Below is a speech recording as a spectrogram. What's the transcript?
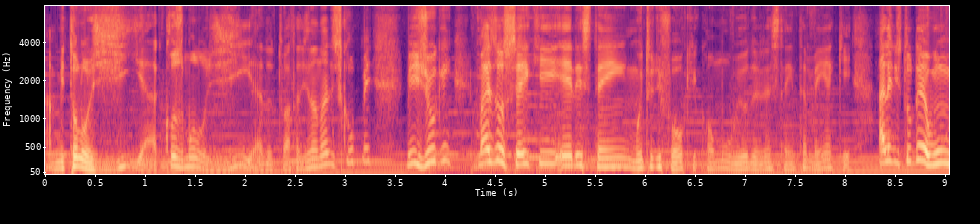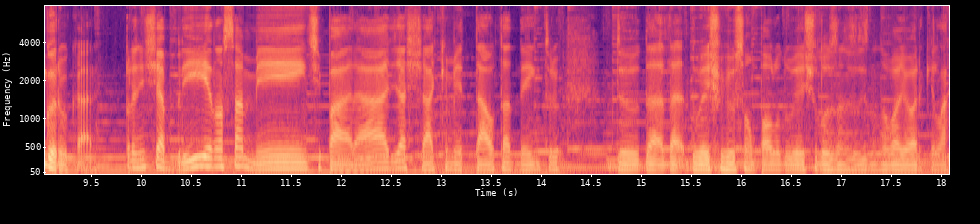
a mitologia, a cosmologia do Tuata de Danã. Desculpe, me julguem, mas eu sei que eles têm muito de folk, como o Wilderness tem também aqui. Além de tudo, é húngaro, cara. Pra gente abrir a nossa mente, parar de achar que o metal tá dentro do, da, da, do eixo Rio-São Paulo, do eixo Los Angeles, Nova York, lá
